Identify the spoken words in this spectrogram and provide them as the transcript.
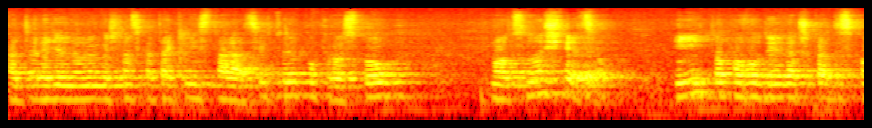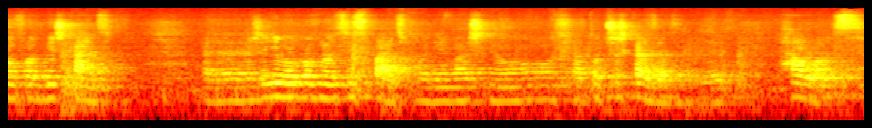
na terenie Dolnego Śląska takie instalacje, które po prostu mocno świecą. I to powoduje na przykład dyskomfort mieszkańców, e, że nie mogą w nocy spać, ponieważ no, światło przeszkadza. Hałas,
